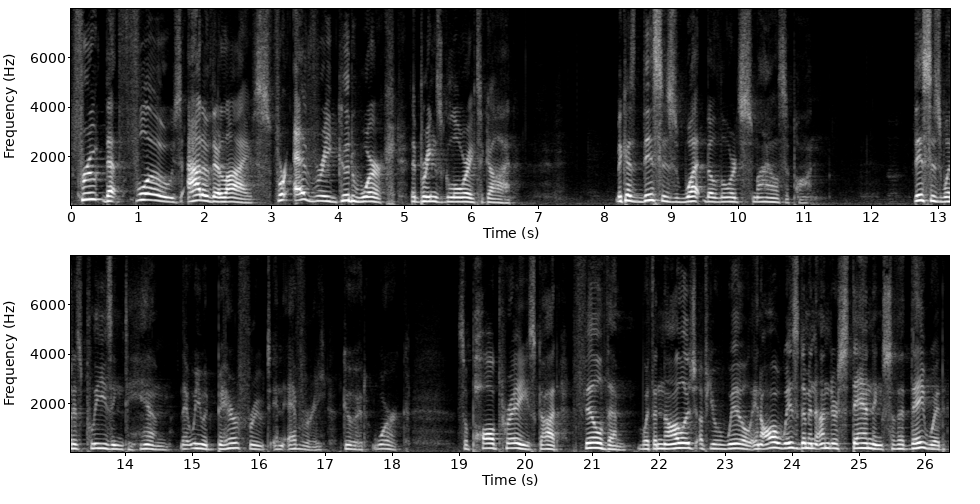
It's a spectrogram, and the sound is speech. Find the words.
Fruit that flows out of their lives for every good work that brings glory to God. Because this is what the Lord smiles upon. This is what is pleasing to Him, that we would bear fruit in every good work. So Paul prays, God, fill them with the knowledge of your will in all wisdom and understanding so that they would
